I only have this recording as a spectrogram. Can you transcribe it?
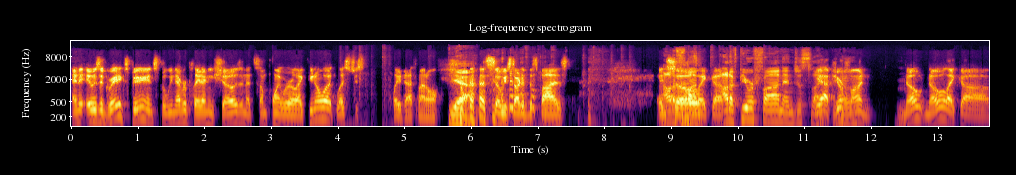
And it, it was a great experience, but we never played any shows. And at some point, we were like, you know what? Let's just play death metal. Yeah. so we started Despised. And out so, of fun, like, uh, out of pure fun and just like yeah, you pure know, fun. Mm. No, no, like, uh,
